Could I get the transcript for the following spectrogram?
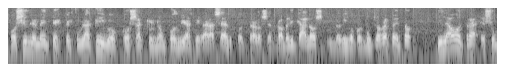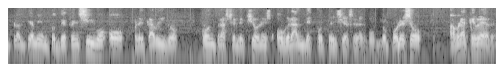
posiblemente especulativo, cosa que no podrías llegar a hacer contra los centroamericanos, y lo digo con mucho respeto, y la otra es un planteamiento defensivo o precavido contra selecciones o grandes potencias en el mundo. Por eso habrá que ver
